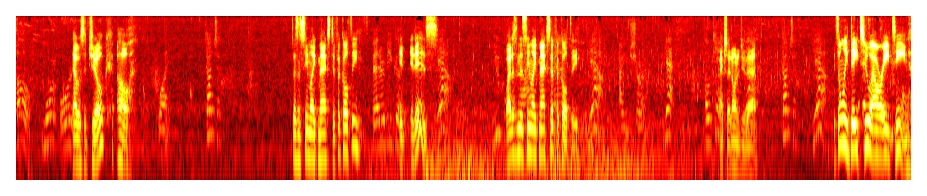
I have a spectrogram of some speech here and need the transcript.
Oh, more orders. That was a joke. Oh, What? Gotcha. doesn't seem like max difficulty. This better be good. It it is. Yeah. You Why doesn't it seem like max difficulty? Yeah. Are you sure? Yes. Okay. Actually, I don't want to do Yeah. that. Gotcha. Yeah. It's only day two, hour You 18.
